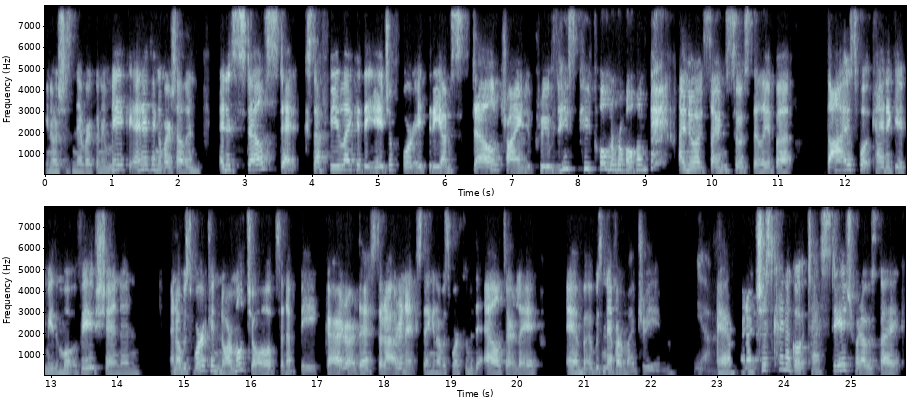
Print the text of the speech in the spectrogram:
you know she's never going to make anything of herself. And and it still sticks. I feel like at the age of 43 i'm still trying to prove these people wrong. I know it sounds so silly but that is what kind of gave me the motivation. And and I was working normal jobs and a baker or this or that or the next thing and I was working with the elderly um, but it was never my dream yeah um, and I just kind of got to a stage where I was like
